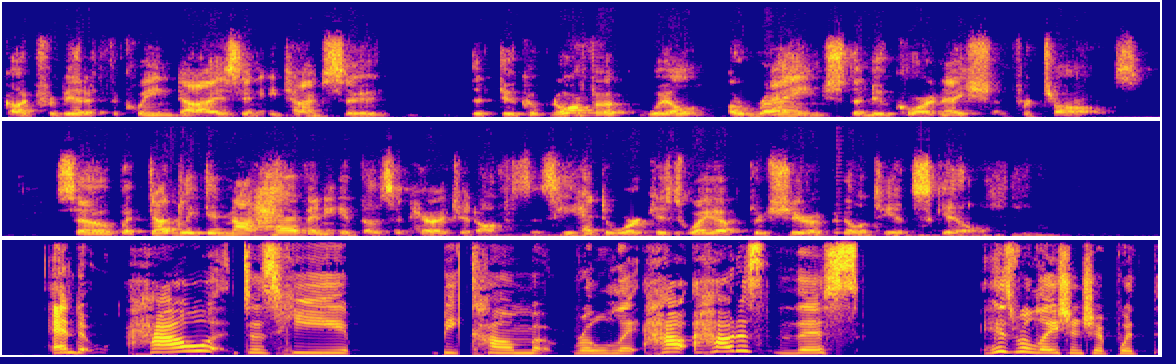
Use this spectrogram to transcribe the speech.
God forbid if the Queen dies anytime soon, the Duke of Norfolk will arrange the new coronation for Charles. So, but Dudley did not have any of those inherited offices. He had to work his way up through sheer ability and skill. And how does he become relate? How how does this his relationship with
